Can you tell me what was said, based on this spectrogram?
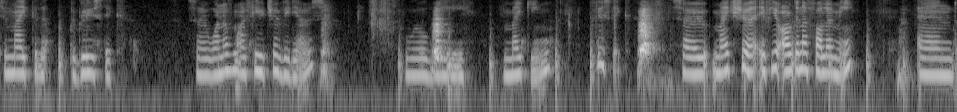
to make the, the glue stick. So one of my future videos will be making glue stick. So make sure if you are gonna follow me and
